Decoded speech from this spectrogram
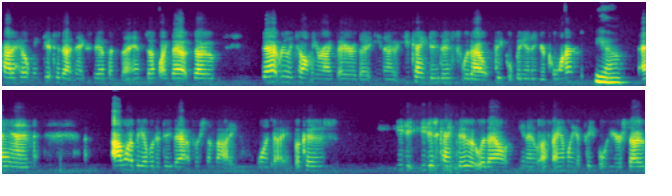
how to help me get to that next step and and stuff like that. So that really taught me right there that you know you can't do this without people being in your corner, Yeah. and I want to be able to do that for somebody one day because you you just can't do it without you know a family of people here. So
